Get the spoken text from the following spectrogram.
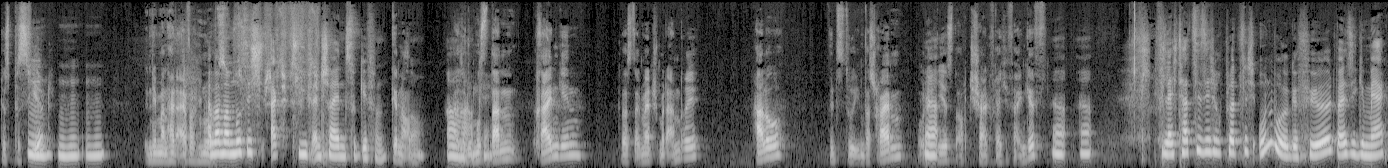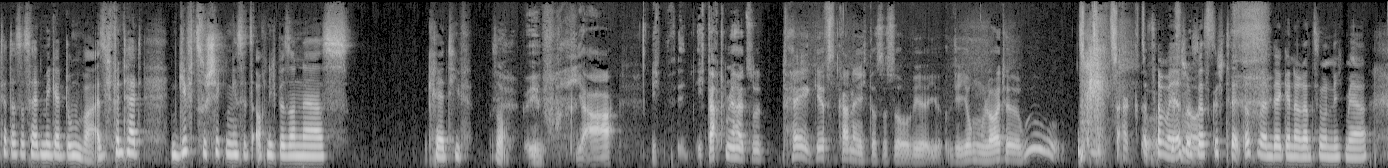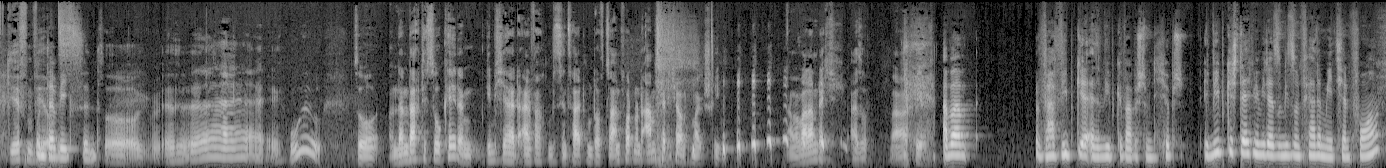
Das passiert. Indem man halt einfach nur. Mhm, Aber man muss sich aktiv entscheiden zu giffen. Genau. So. also Aha, du musst okay. dann reingehen, du hast ein Match mit André. Hallo, willst du ihm was schreiben? Oder Ja. hier ist auch die Schaltfläche für ein GIF. Ja, ja. Vielleicht hat sie sich auch plötzlich unwohl gefühlt, weil sie gemerkt hat, dass es halt mega dumm war. Also ich finde halt, ein Gift zu schicken ist jetzt auch nicht besonders kreativ. So. Ja, ich, ich dachte mir halt so, hey, GIFs kann ich, das ist so, wir, wir jungen Leute, wuh, zack. So, Das haben wir ja schon uns, festgestellt, dass wir in der Generation nicht mehr unterwegs sind. So, äh, wuh. So, und dann dachte ich so, okay, dann gebe ich ihr halt einfach ein bisschen Zeit, um darauf zu antworten und abends hätte ich auch noch mal geschrieben. Aber war dann nicht, also, war okay. Aber war Wiebke, also Wiebke war bestimmt nicht hübsch. Wiebke stellt mir wieder so wie so ein Pferdemädchen vor,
